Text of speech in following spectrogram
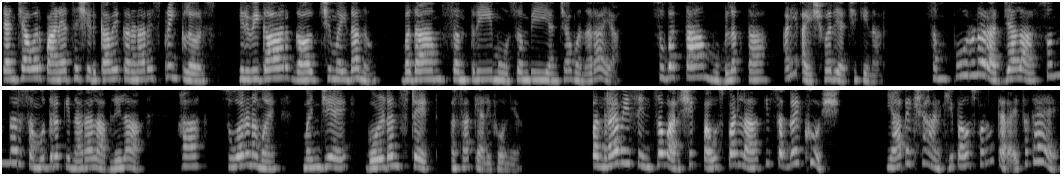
त्यांच्यावर पाण्याचे शिडकावे करणारे स्प्रिंकलर्स, हिरवीगार गॉल्फची मैदानं, बदाम, संत्री, मोसंबी यांच्या वनराया, सुबत्ता, मुबलकता आणि ऐश्वर्याची किनार. संपूर्ण राज्याला सुंदर समुद्र किनारा लाभलेला हा सुवर्णमय म्हणजे गोल्डन स्टेट असा कॅलिफोर्निया. पंधरा वीस इंच वार्षिक पाऊस पडला की सगळे खुश. यापेक्षा आणखी पाऊस पडून करायचं काय?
